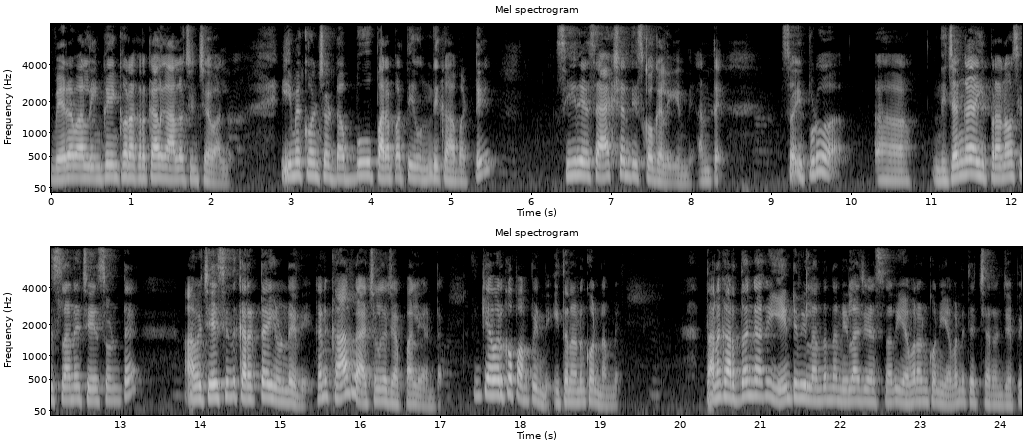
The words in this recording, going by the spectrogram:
వేరే వాళ్ళు ఇంకా ఇంకో రకరకాలుగా ఆలోచించేవాళ్ళు. ఈమె కొంచెం డబ్బు పరపతి ఉంది కాబట్టి సీరియస్ యాక్షన్ తీసుకోగలిగింది అంతే. సో ఇప్పుడు ఆ, నిజంగా ఈ ప్రనోసిస్లానే చేసుంటే ఆమె చేసింది కరెక్ట్ అయి ఉండేది. కానీ కాదు యాక్చువల్గా చెప్పాలి అంటే. ఇంకెవరికో పంపింది. ఇతను అనుకోని నమ్మి. తనకు అర్థం కాక ఏంటి వీళ్ళందరూ నన్ను ఇలా చేస్తున్నారు? ఎవరు అనుకొని ఎవరిని తెచ్చారని చెప్పి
